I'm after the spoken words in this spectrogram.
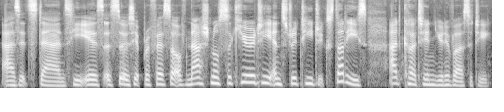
as it stands. He is Associate Professor of National Security and Strategic Studies at Curtin University.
